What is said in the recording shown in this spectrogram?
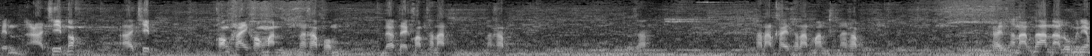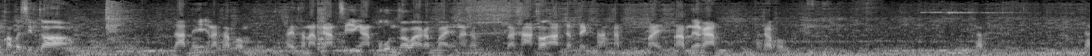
เป็นอาชีพเนาะอาชีพของใครของมันนะครับ ผมแล้วแต่ความถนัดนะครับทุกท่านถนัดใครถนัดมันนะครับ ใครถนัดด้านอลูมิเนียมคอมโพสิตก็ด้านนี้นะครับผม ใครถนัดงานสีงานปูนก็ว่ากันไปนะครับ ราคาก็อาจจะแตกต่างกันไปตามเนื้องานนะครับผมครับใช้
